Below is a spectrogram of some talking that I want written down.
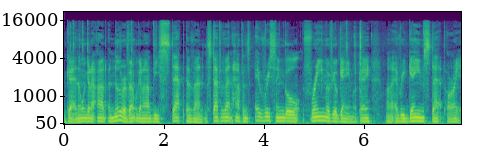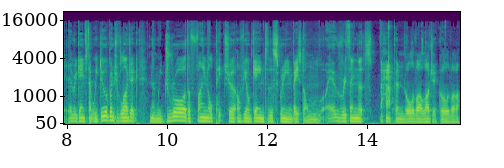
Okay, and then we're going to add another event. We're going to add the step event. The step event happens every single frame of your game, okay? Uh, every game step, all right? Every game step, we do a bunch of logic, and then we draw the final picture of your game to the screen based on everything that's happened, all of our logic, all of our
